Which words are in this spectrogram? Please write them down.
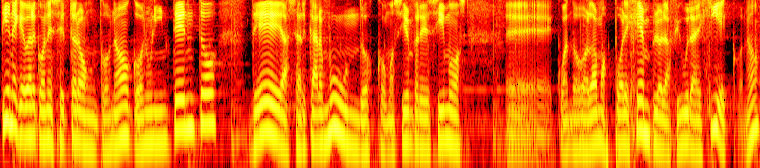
tiene que ver con ese tronco, ¿no? Con un intento de acercar mundos, como siempre decimos eh, cuando abordamos, por ejemplo, la figura de Gieco, ¿no?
